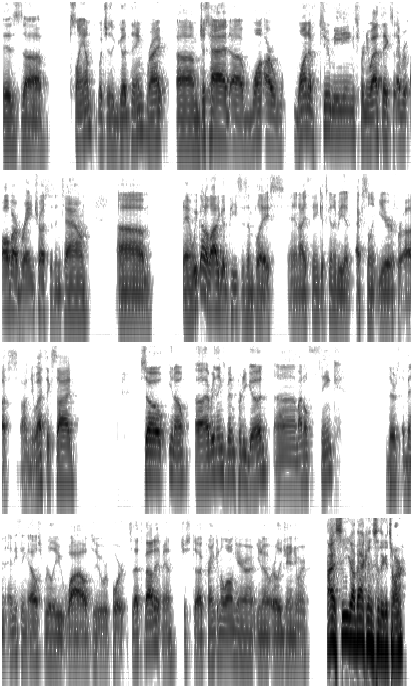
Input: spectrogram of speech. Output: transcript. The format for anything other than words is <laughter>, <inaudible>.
is uh, slammed, which is a good thing, right? Um, just had uh, one our one of two meetings for Nuethix. Every all of our brain trust is in town. Um, and we've got a lot of good pieces in place, and I think it's going to be an excellent year for us on Nuethix side. So you know, uh, everything's been pretty good. Um, I don't think there's been anything else really wild to report. So that's about it, man. Just uh, cranking along here, you know, early January. I see you got back into the guitar.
